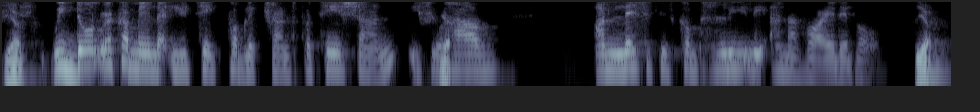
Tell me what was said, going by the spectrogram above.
Yep. We don't recommend that you take public transportation if you Yep. have, unless it is completely unavoidable. Yep.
